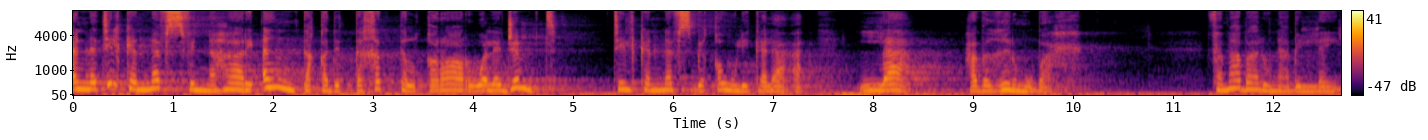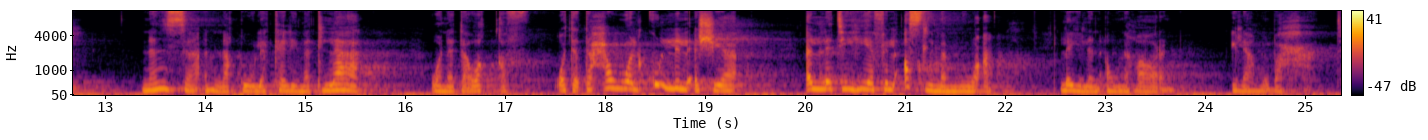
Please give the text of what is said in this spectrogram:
أن تلك النفس في النهار أنت قد اتخذت القرار ولجمت تلك النفس بقولك لها لا هذا غير مباح. فما بالنا بالليل؟ ننسى أن نقول كلمة لا ونتوقف وتتحول كل الأشياء التي هي في الأصل ممنوعة ليلا أو نهارا إلى مباحات.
